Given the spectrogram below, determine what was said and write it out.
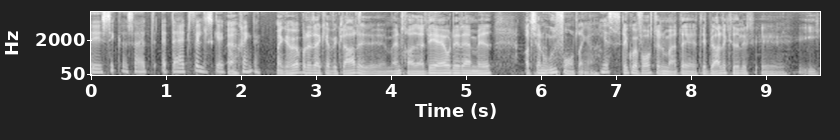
uh, sikrer sig, at, at der er et fællesskab ja. omkring det. Man kan høre på det der, kan vi klare det uh, mantra der, det er jo det der med at tage nogle udfordringer. Yes. Det kunne jeg forestille mig, at det, det bliver aldrig kedeligt uh, i,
